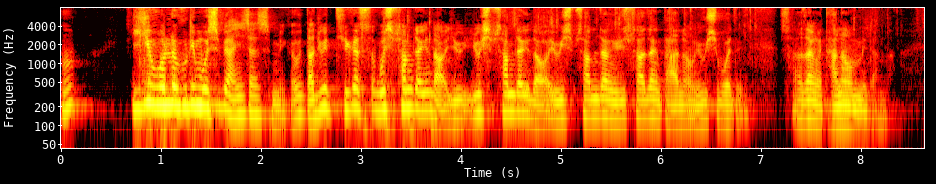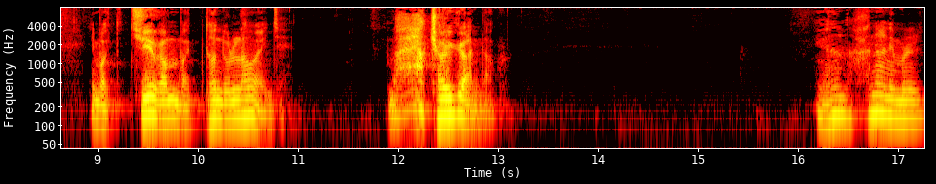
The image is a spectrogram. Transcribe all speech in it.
어? 이게 원래 우리 모습이 아니지 않습니까? 나중에 뒤가 53장이 나와, 63장이 나와, 63장, 64장 다 나오고, 65장, 4장이 다 나옵니다. 막, 뒤에 가면 막 더 놀라워, 이제. 막 절교한다고. 이건 하나님을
